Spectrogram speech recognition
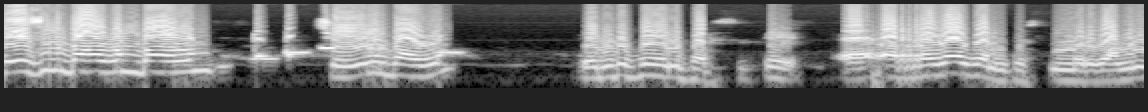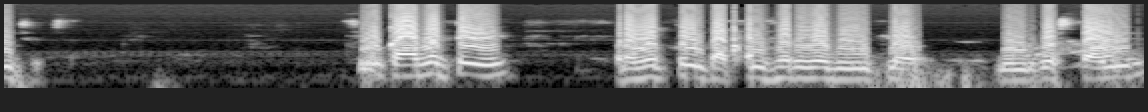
చేసిన భాగం భాగం చేయని భాగం ఎండిపోయిన పరిస్థితి ఎర్రగా కనిపిస్తుంది. మీరు గమనించవచ్చు. సో కాబట్టి ప్రభుత్వం తప్పనిసరిగా దీంట్లో ముందుకొస్తూ ఉంది.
